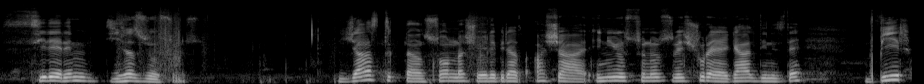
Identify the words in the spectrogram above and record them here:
silerim yazıyorsunuz. Yazdıktan sonra şöyle biraz aşağı iniyorsunuz ve şuraya geldiğinizde bir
